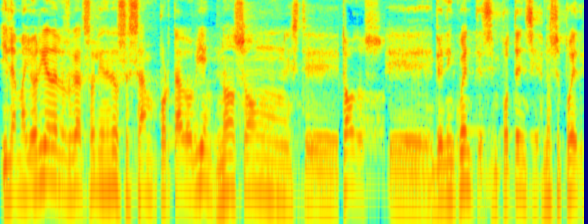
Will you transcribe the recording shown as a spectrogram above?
y la mayoría de los gasolineros se han portado bien. No son este, todos eh, delincuentes en potencia. No se puede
